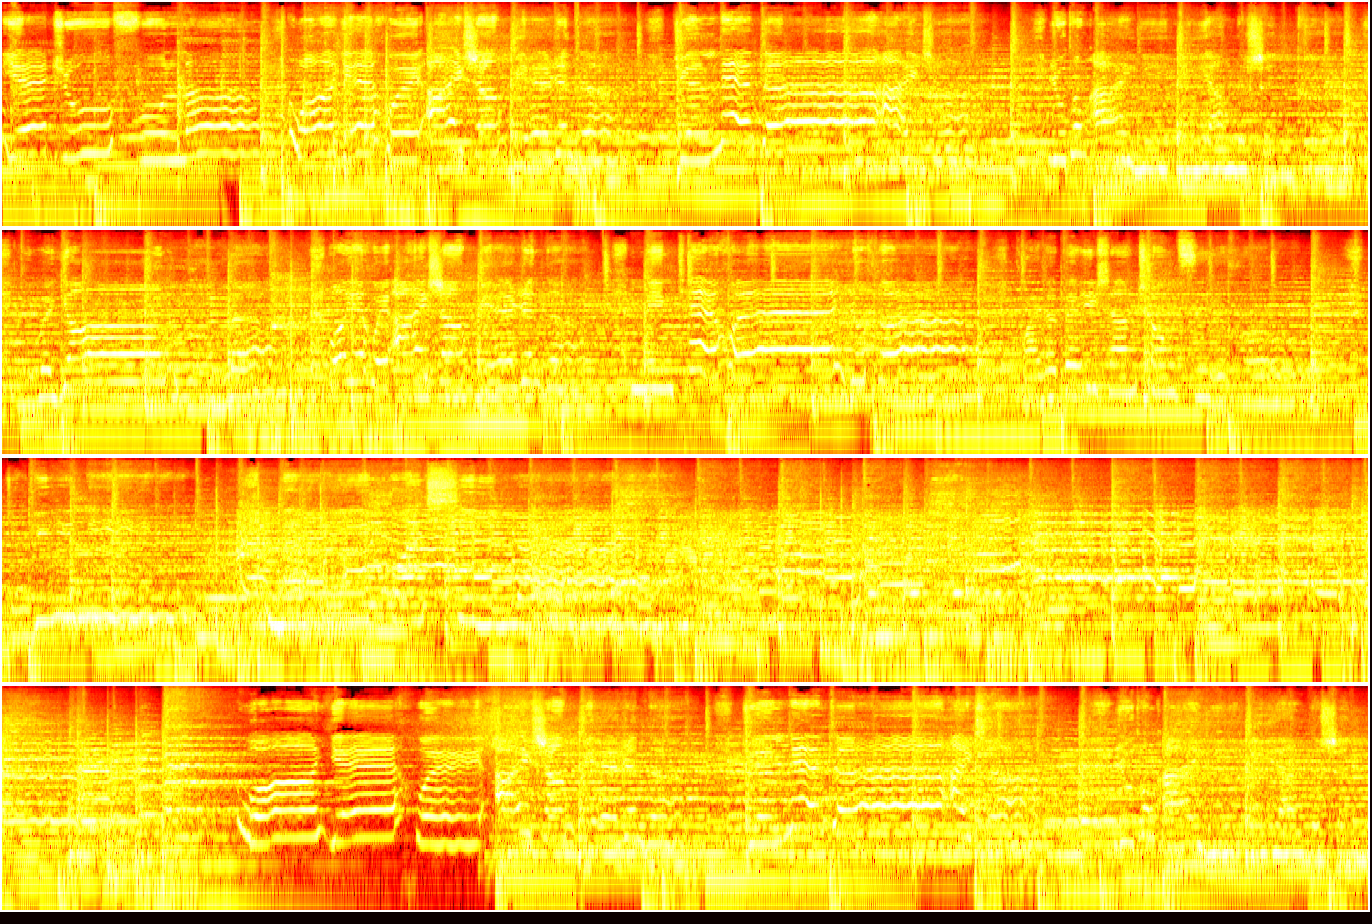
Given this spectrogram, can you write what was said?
也祝福了。我也会爱上别人的，眷恋的爱着，如同爱你一样的深刻，以为有当从此后就与你没关系了，我也会爱上别人的眷恋的爱着，如同爱你一样的深。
